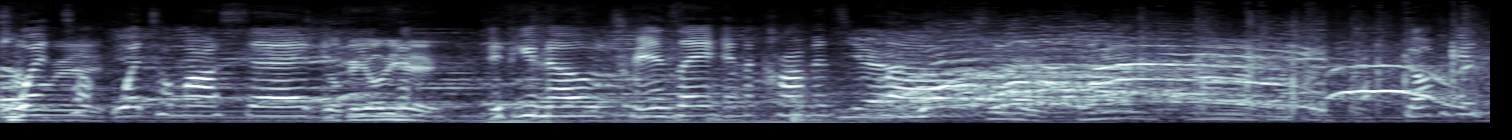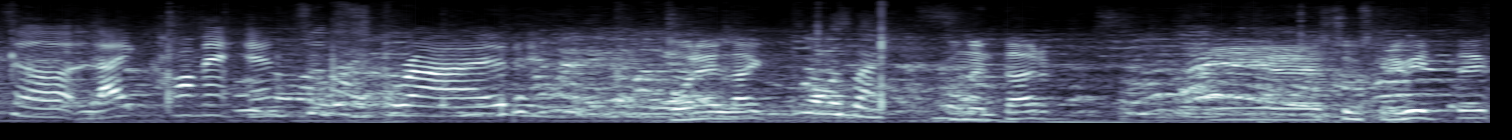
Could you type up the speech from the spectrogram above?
Tú sabes what to, what Tomas said. If you, know, if you know, translate in the comments Sí, below. Poner, Don't forget to like, comment, and subscribe. poner like, Almost bye. comentar y eh, suscribirte.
